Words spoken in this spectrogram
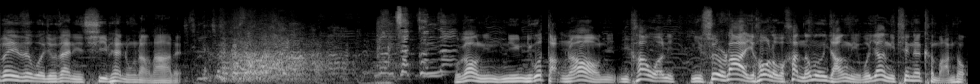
辈子我就在你欺骗中长大的。我告诉你，你你给我等着啊！你你看我，你你岁数大以后了，我看能不能养你，我让你天天啃馒头。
